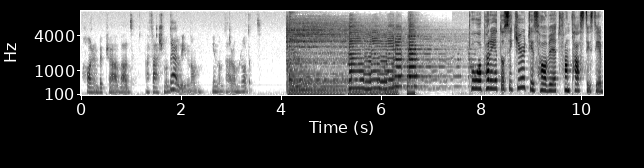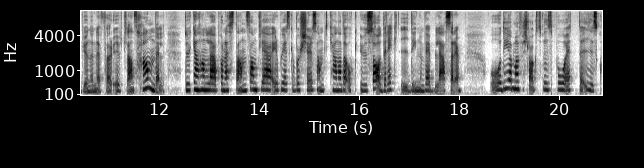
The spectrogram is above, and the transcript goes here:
har en beprövad affärsmodell inom, inom det här området. På Pareto Securities har vi ett fantastiskt erbjudande för utlandshandel. Du kan handla på nästan samtliga europeiska börser samt Kanada och USA direkt i din webbläsare. Och det gör man förslagsvis på ett ISK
